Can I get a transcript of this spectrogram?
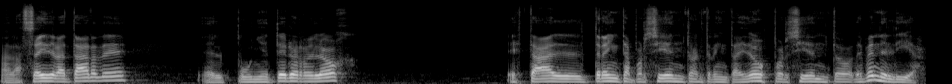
a las 6 de la tarde el puñetero reloj está al 30%, al 32%, depende del día,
